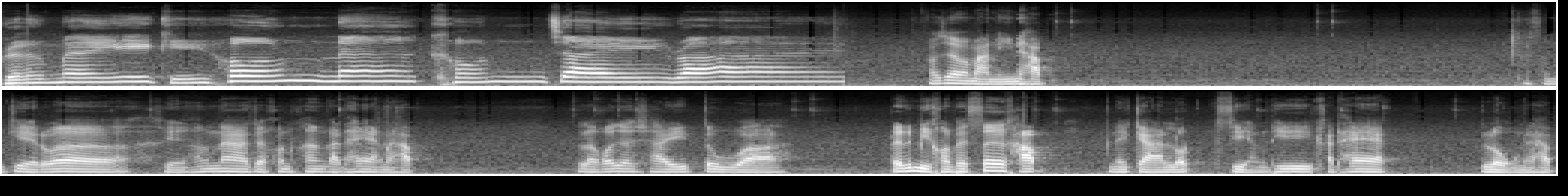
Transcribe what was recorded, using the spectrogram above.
เริ่มไม่กี่หนนะคนใจร้ายก็จะประมาณนี้นะครับจะสังเกตว่าเสียงข้างหน้าจะค่อนข้างกระแทกนะครับ เราก็จะใช้ตัวได้มีคอมเพรสเซอร์ครับ ในการลดเสียงที่กระแทก ลงนะครับ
